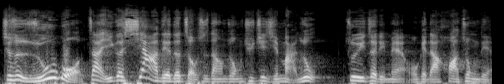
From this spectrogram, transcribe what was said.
就是如果在一个下跌的走势当中去进行买入，注意这里面我给大家画重点，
